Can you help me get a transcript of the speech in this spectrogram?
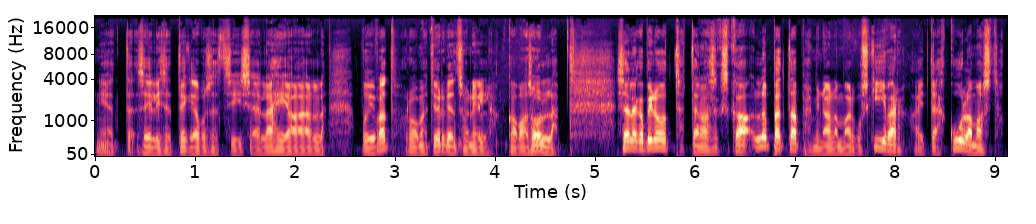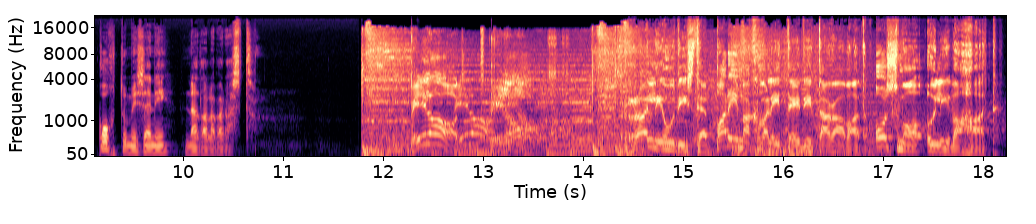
nii et sellised tegevused siis lähiajal võivad Roomet Jürgensonil kavas olla. sellega piloot tänaseks ka lõpetab, mina olen Margus Kiiver, aitäh kuulamast, kohtumiseni nädala pärast ralli uudiste parima kvaliteedi tagavad Osmo õlivahad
